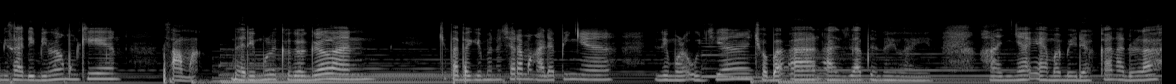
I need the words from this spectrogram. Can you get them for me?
bisa dibilang mungkin sama dari mulai kegagalan kita bagaimana cara menghadapinya dari mulai ujian, cobaan, azab dan lain-lain. Hanya yang membedakan adalah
